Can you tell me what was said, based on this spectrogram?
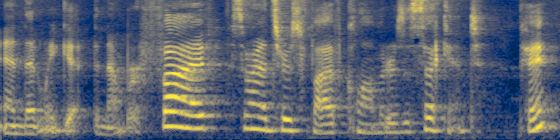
And then we get the number 5. So our answer is 5 kilometers a second. Okay?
